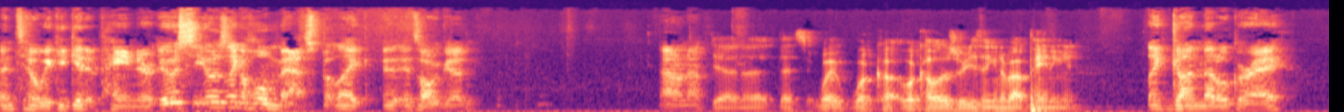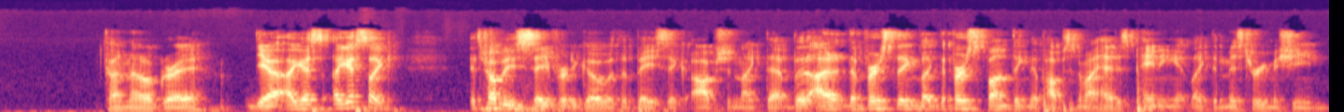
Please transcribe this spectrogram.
until we could get it painted. It was it was like a whole mess, but like it, it's all good. I don't know, Yeah, no, that's wait. What co- what colors were you thinking about painting it? like gunmetal gray. Gunmetal gray. Yeah, I guess I guess like it's probably safer to go with a basic option like that. But I, the first thing, like the first fun thing that pops into my head is painting it like the Mystery Machine,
